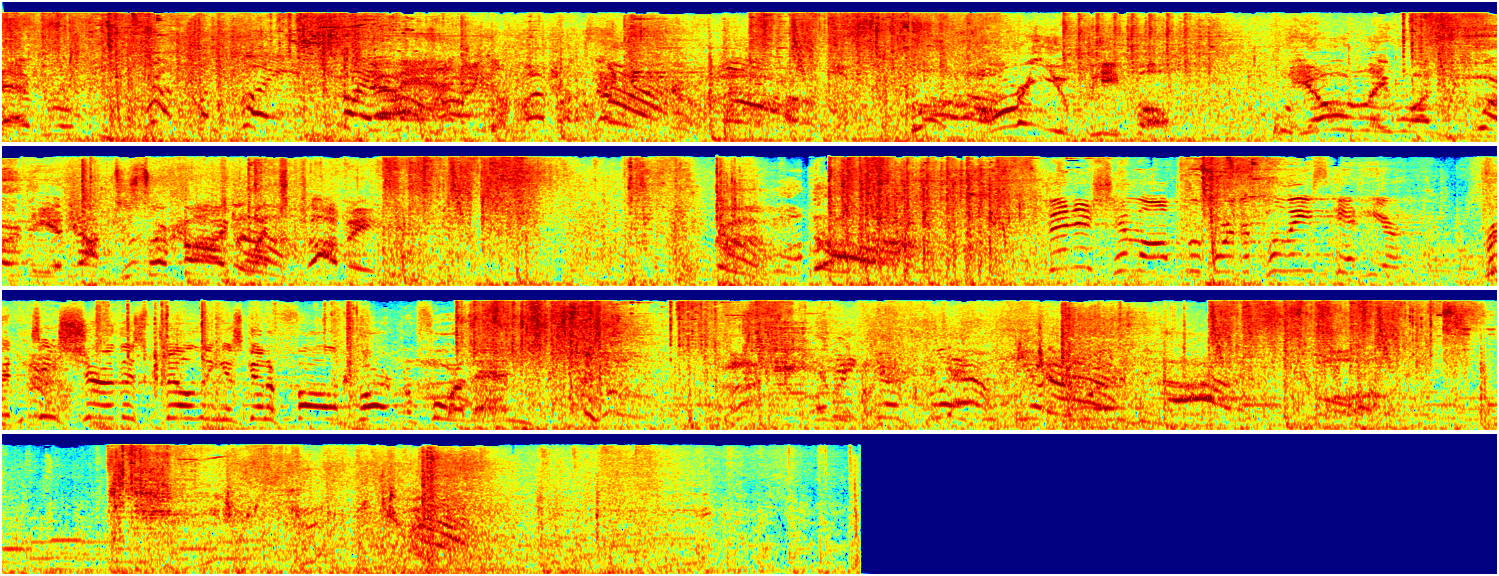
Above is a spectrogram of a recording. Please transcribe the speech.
ever... Complain, Spider-Man! Who are you people? The only ones worthy enough to survive what's coming! Finish him off before the police get here! Pretty sure this building is gonna fall apart before then! Take your place!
